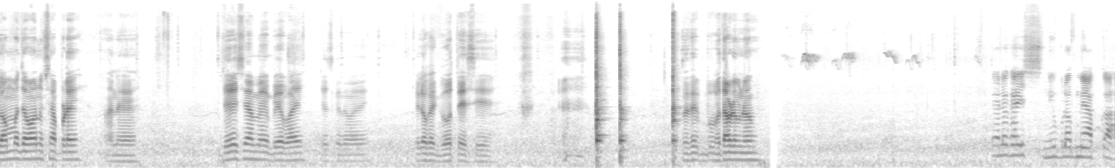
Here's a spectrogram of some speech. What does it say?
ગામમાં જવાનું છે આપણે અને જઈએ છીએ અમે બે ભાઈ જસ કે તમારે પેલો કંઈક ગોતે છે. બતાવડે એમને તો હેલો ગાઈસ ન્યૂ બ્લોગ મેં આપકા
